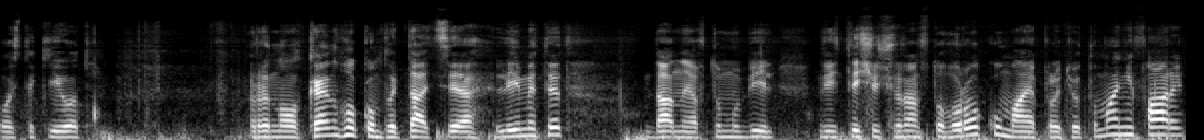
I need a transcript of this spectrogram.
Ось такий от Renault Kengo, комплектація Limited. Даний автомобіль 2014 року має протиотуманні фари,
